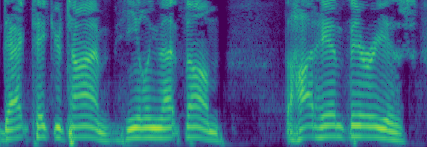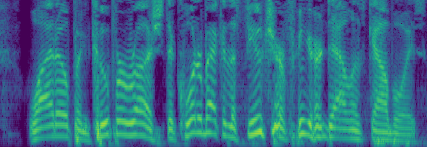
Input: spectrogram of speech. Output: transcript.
Dak, take your time healing that thumb. The hot hand theory is wide open. Cooper Rush, the quarterback of the future for your Dallas Cowboys.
